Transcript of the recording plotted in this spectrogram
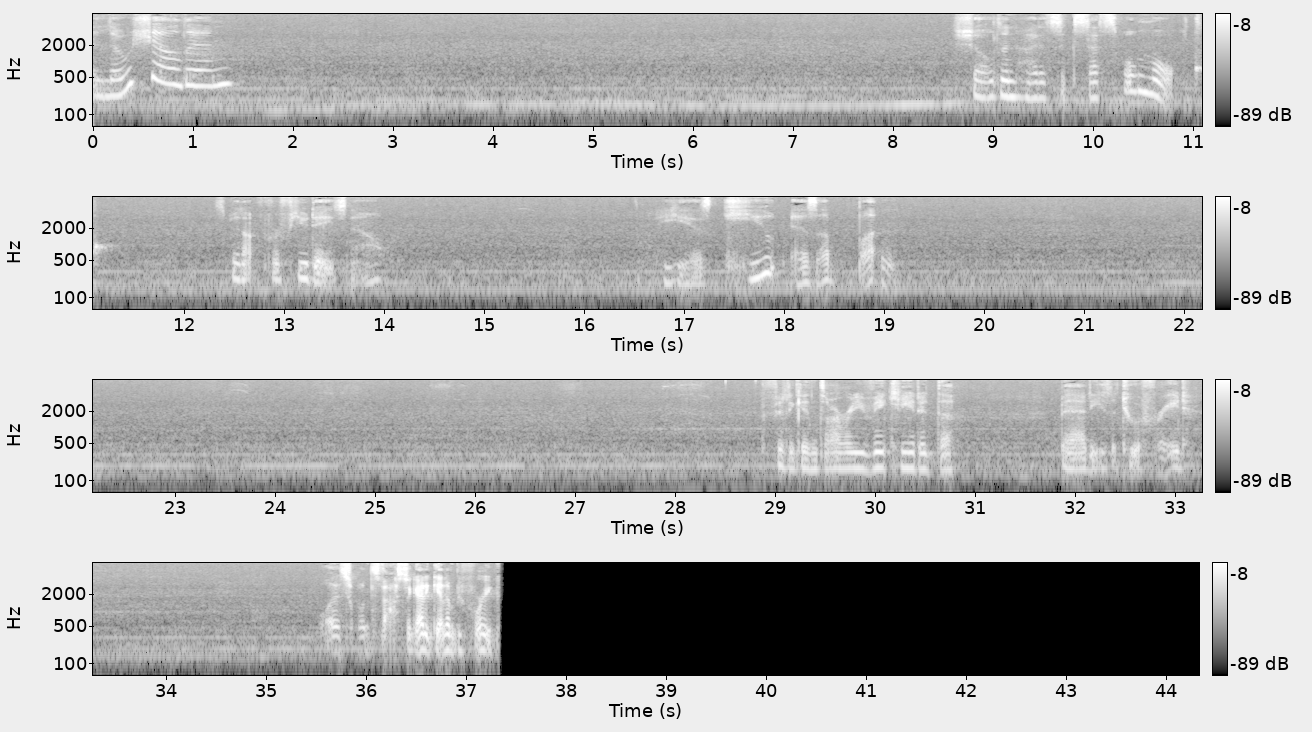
Hello, Sheldon. Sheldon had a successful molt. It's been up for a few days now. He is cute as a button. Finnegan's already vacated the bed. He's too afraid. Well, this one's fast. I gotta get him before he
